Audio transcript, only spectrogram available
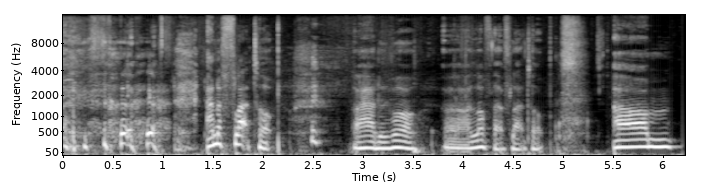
and a flat top. I had as well. Uh, I love that flat top. Um,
